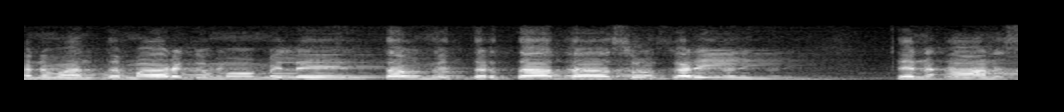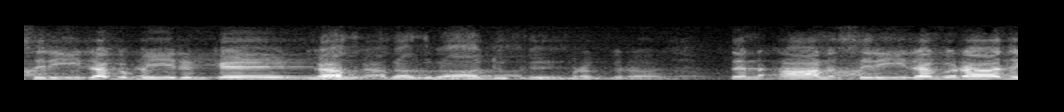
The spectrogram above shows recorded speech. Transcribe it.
ਹਨਵੰਤ ਮਾਰਗ ਮੋ ਮਿਲੇ ਤਬ ਮਿੱਤਰਤਾ ਤਾਸੋ ਕਰੀ। ਤਿਨ ਆਨ ਸ੍ਰੀ ਰਗਬੀਰ ਕੇ ਰਗ ਕਪ ਰਗ ਰਾਜ ਕੇ। ਬ੍ਰਗਰਾਜ ਤਿਨ ਆਨ ਸ੍ਰੀ ਰਗੁਰਾਜ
